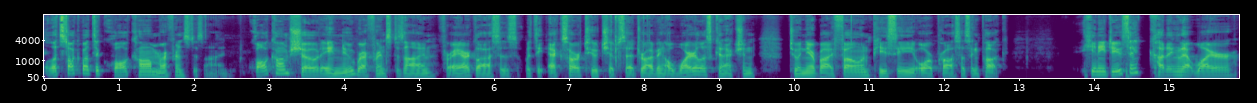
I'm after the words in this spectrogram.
let's talk about the Qualcomm reference design. Qualcomm showed a new reference design for AR glasses with the XR2 chipset driving a wireless connection to a nearby phone, PC, or processing puck. Heaney, do you think cutting that wire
